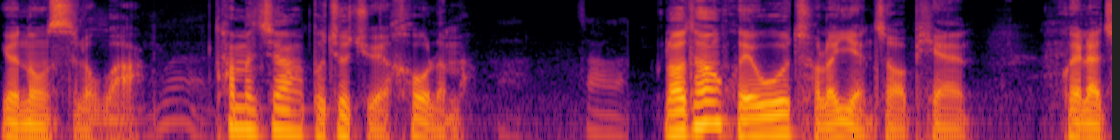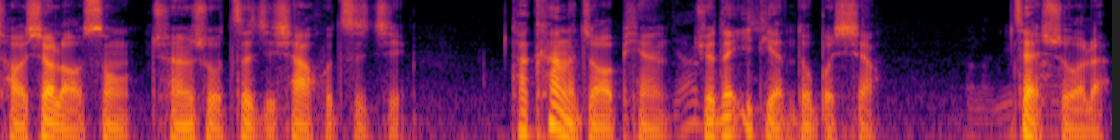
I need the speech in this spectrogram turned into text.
又弄死了娃，他们家不就绝后了吗？老汤回屋瞅了眼照片，回来嘲笑老宋，纯属自己吓唬自己。他看了照片，觉得一点都不像。再说了，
